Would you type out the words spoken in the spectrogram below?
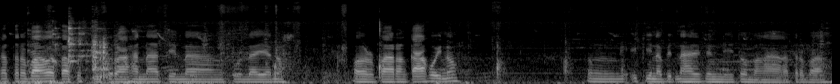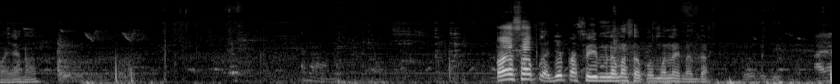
katrabaho tapos titurahan natin ng kulay ano or parang kahoy no. Itong ikinabit natin dito mga katrabaho ayan no. Pasap ka, dyan pasuyin mo naman sa pamulay na kaya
